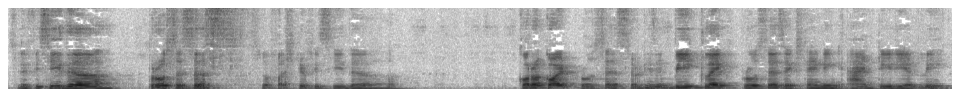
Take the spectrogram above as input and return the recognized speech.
So if you see the processes, so first if you see the coracoid process, so it is a beak-like process extending anteriorly.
